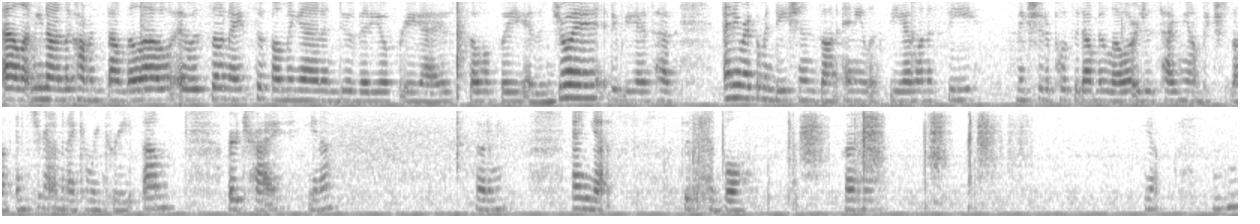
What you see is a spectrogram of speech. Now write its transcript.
uh, let me know in the comments down below. It was so nice to film again and do a video for you guys, so hopefully you guys enjoy it. If you guys have any recommendations on any looks that you guys want to see, make sure to post it down below or just tag me on pictures on Instagram and I can recreate them or try, you know? Know what I mean? And yes, this pimple right here. Yep. Mm -hmm.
